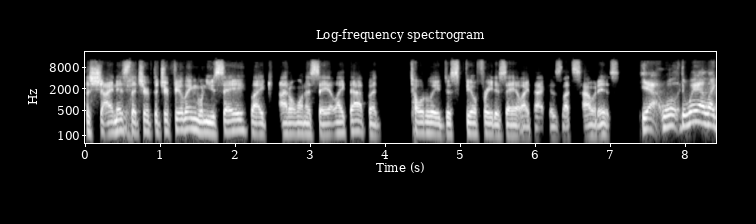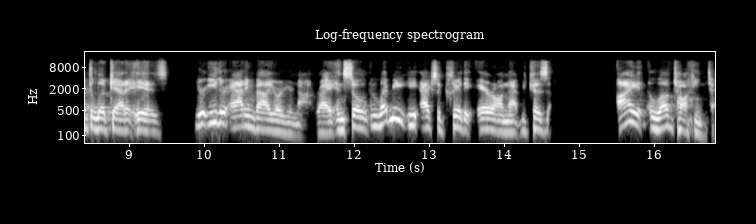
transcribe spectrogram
The shyness that you're that you're feeling when you say like I don't want to say it like that, but totally just feel free to say it like that because that's how it is. Yeah. Well, the way I like to look at it is you're either adding value or you're not, right? And so let me actually clear the air on that because I love talking to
